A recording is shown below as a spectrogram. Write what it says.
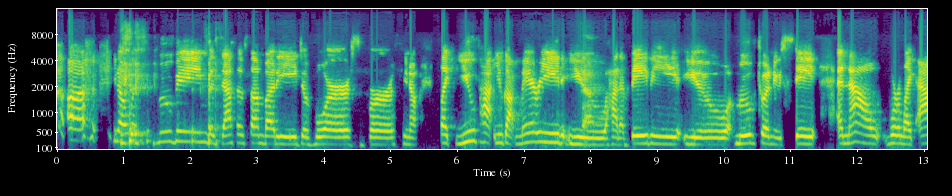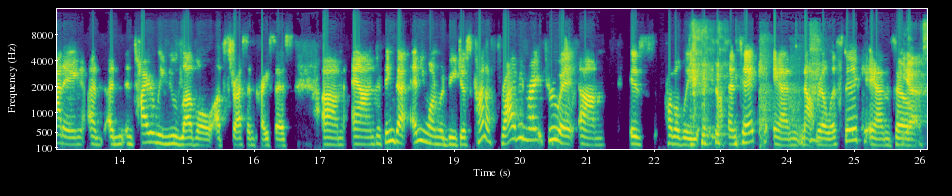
uh, you know like moving the death of somebody divorce birth you know like you've had you got married you yeah. had a baby you moved to a new state and now we're like adding an, an entirely new level of stress and crisis um, and to think that anyone would be just kind of thriving right through it um, is probably authentic and not realistic and so yes.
